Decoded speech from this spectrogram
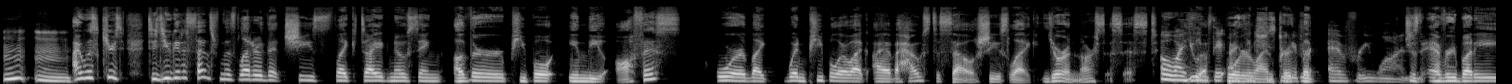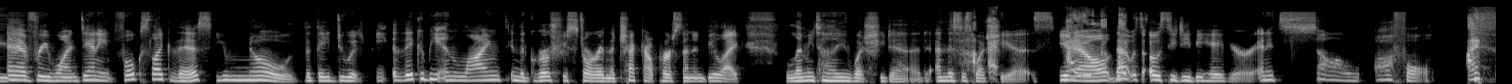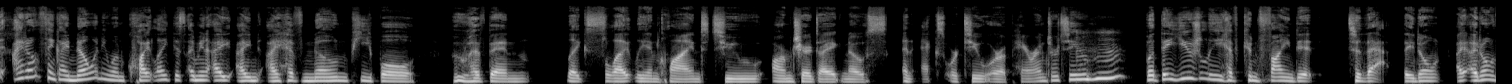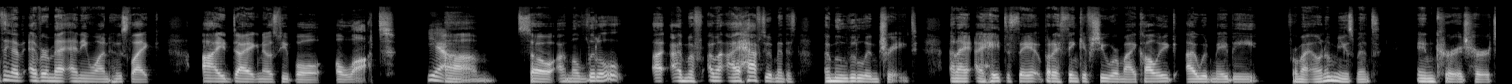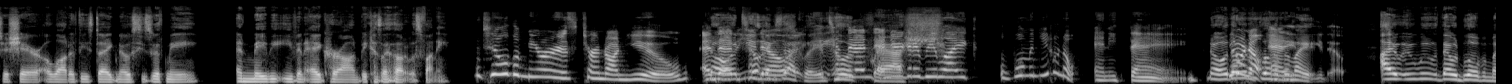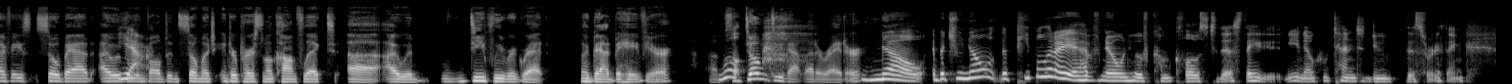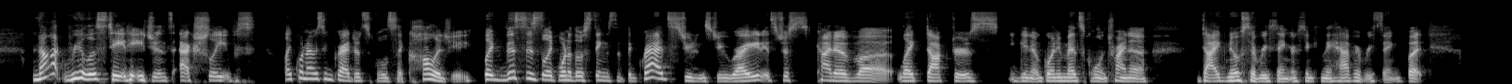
Mm-mm. I was curious. Did you get a sense from this letter that she's like diagnosing other people in the office? Or like when people are like, I have a house to sell, she's like, You're a narcissist. Oh, I you think they. I borderline think she's doing per- for like, everyone. just everybody. everyone danny folks like this you know that they do it they could be in line in the grocery store and the checkout person and be like let me tell you what she did and this is what I- she is you I know know, that like- was ocd behavior and it's so awful I th- I don't think I know anyone quite like this. I mean, I I I have known people who have been like slightly inclined to armchair diagnose an ex or two or a parent or 2 Mhm. but they usually have confined it to that. They don't. I, I don't think I've ever met anyone who's like I diagnose people a lot. yeah Um, so I'm a little. I, I'm, a, I'm a. I have to admit this. I'm a little intrigued, and I, I hate to say it, but I think if she were my colleague, I would maybe, for my own amusement, encourage her to share a lot of these diagnoses with me, and maybe even egg her on because I thought it was funny. Until the mirror is turned on you and No, then until- you know exactly, and until it then and you're gonna be like woman you don't know anything No, you that don't would know blow up in anything my. you know I would- that would blow up in my face so bad. I would Yeah. be involved in so much interpersonal conflict. Uh, I would deeply regret my bad behavior. Um, so Well- don't do that, letter writer. No, but you know, the people that I have known who have come close to this, they, you know, who tend to do this sort of thing, not real estate agents, actually, it was like when I was in graduate school in psychology. Like this is like one of those things that the grad students do, right? It's just kind of uh, like doctors, you know, going to med school and trying to diagnose everything or thinking they have everything. But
